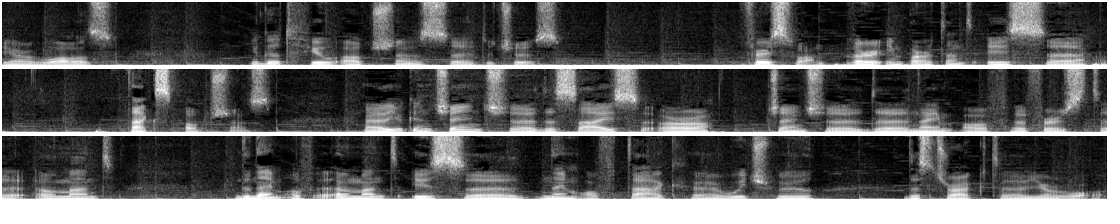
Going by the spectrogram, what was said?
your walls, you got few options uh, to choose. First one, very important, is uh, text options. Uh, you can change uh, the size or change the name of first element. The name of element is name of tag, which will destruct your wall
